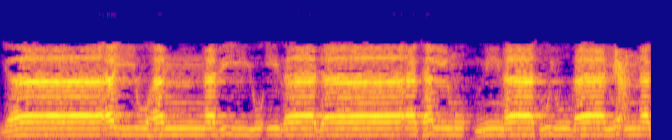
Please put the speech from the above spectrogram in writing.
يا أيها النبي إذا جاءك المؤمنات يبايعنك.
